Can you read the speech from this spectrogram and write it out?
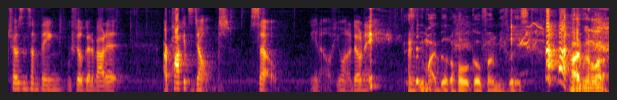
chosen something we feel good about it. Our pockets don't so you know if you want to donate Hey, we might build a whole GoFundMe for this. Not even gonna lie.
